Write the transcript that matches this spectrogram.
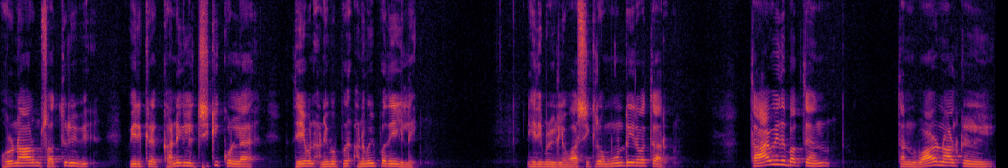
ஒரு நாளும் சத்துரு இருக்கிற கணிகளில் சிக்கிக்கொள்ள தேவன் அனுமிப்ப அனுமதிப்பதே இல்லை. நீதிமொழிகளை வாசிக்கிறோம். மூன்று இருபத்தாறு. தாவீது பக்தன் தன் வாழ்நாட்களில்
